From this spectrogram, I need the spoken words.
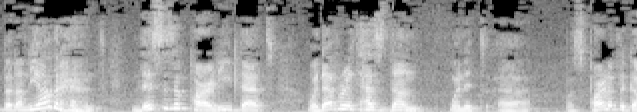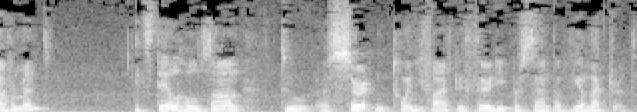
But on the other hand, this is a party that, whatever it has done when it uh, was part of the government, it still holds on to a certain 25 to 30 percent of the electorate.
